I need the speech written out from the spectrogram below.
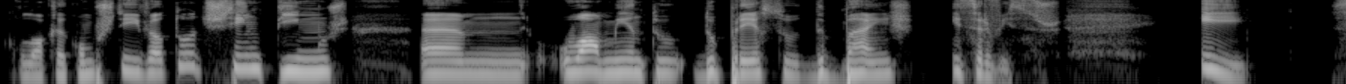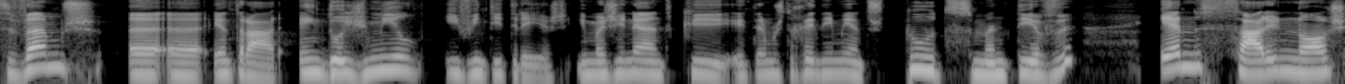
coloca combustível, todos sentimos um, o aumento do preço de bens e serviços. E se vamos uh, uh, entrar em 2023, imaginando que em termos de rendimentos tudo se manteve, é necessário nós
